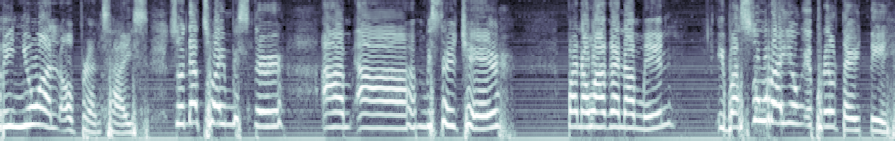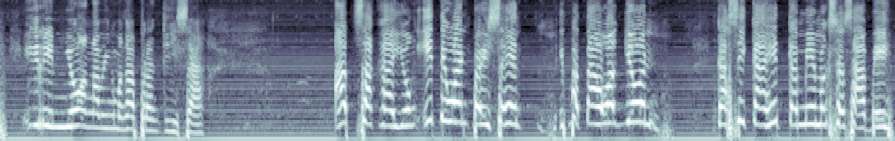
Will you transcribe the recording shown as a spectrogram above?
renewal of franchise. So that's why Mr. Um, uh, Mr. Chair, panawagan namin, ibasura yung April 30, i-renew ang aming mga prangkisa. At saka yung 81%, ipatawag yun. Kasi kahit kami magsasabi,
